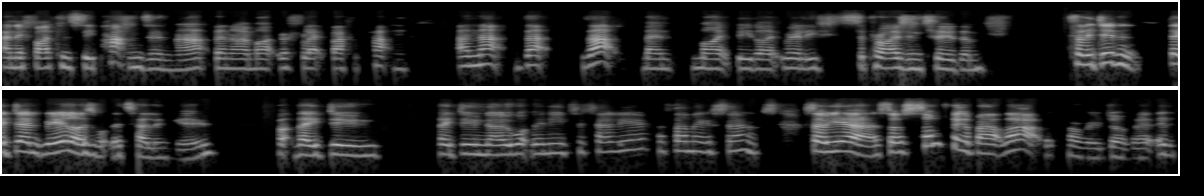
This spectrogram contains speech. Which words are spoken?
And if i can see patterns in that then i might reflect back a pattern. And that that that then might be like really surprising to them so they didn't they don't realize what they're telling you but they do they do know what they need to tell you if that makes sense. So yeah so something about that the courage of it, it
